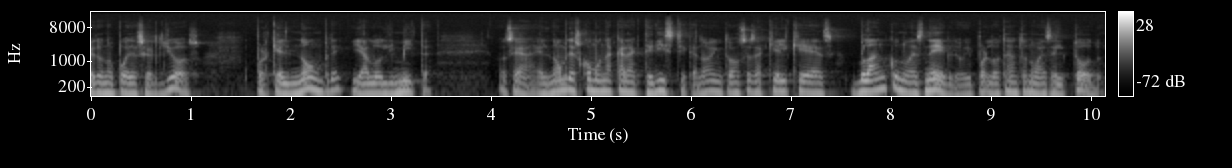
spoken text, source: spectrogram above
pero no puede ser Dios, porque el nombre ya lo limita. O sea, el nombre es como una característica, ¿no? Entonces aquel que es blanco no es negro y por lo tanto no es el todo.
